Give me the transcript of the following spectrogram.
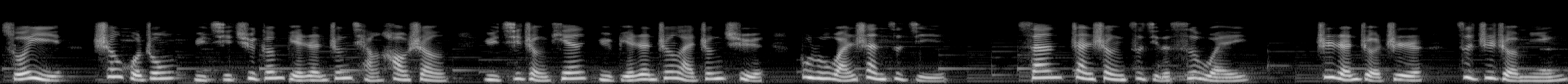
所以，生活中与其去跟别人争强好胜，与其整天与别人争来争去，不如完善自己。三、战胜自己的思维。知人者智，自知者明；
